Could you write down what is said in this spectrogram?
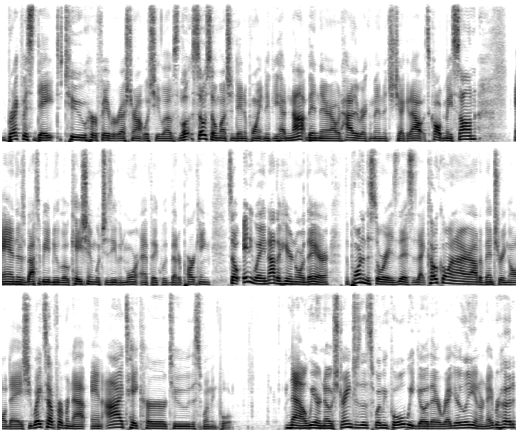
breakfast date to her favorite restaurant, which she loves so, so much in Dana Point. And if you have not been there, I would highly recommend that you check it out. It's called Maison and there's about to be a new location which is even more epic with better parking. So anyway neither here nor there. The point of the story is this is that coco and i are out adventuring all day. She wakes up from her nap and i take her to the swimming pool now, we are no strangers to the swimming pool. We go there regularly in our neighborhood,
